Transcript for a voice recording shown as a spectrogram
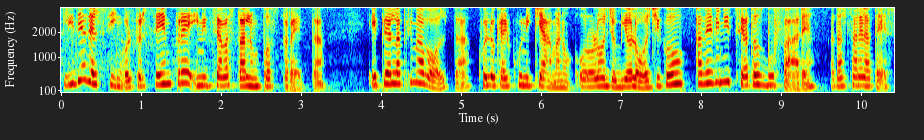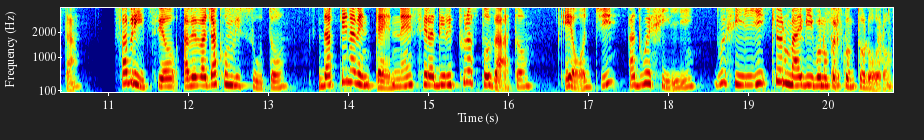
L'idea del single per sempre iniziava a starle un po' stretta e per la prima volta quello che alcuni chiamano orologio biologico aveva iniziato a sbuffare, ad alzare la testa. Fabrizio aveva già convissuto. Da appena ventenne si era addirittura sposato e oggi ha due figli, due figli che ormai vivono per conto loro.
